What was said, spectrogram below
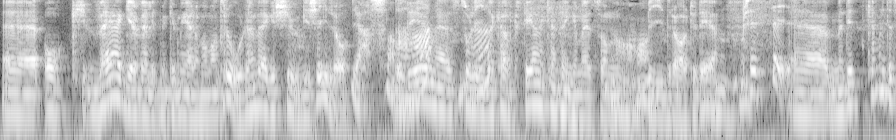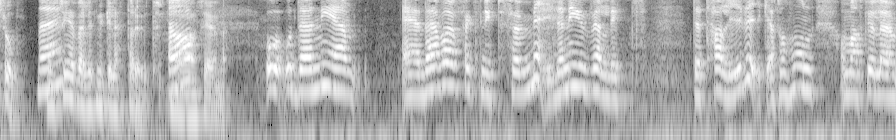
Eh, och väger väldigt mycket mer än vad man tror. Den väger 20 kilo. Jaså? Och det är Aha. den här solida Ja. kalkstenen kan jag tänka mig som Jaha. bidrar till det. precis. Eh, men det kan man inte tro. Nej. Hon ser väldigt mycket lättare ut Ja. när man ser henne. Och, och den är, eh, det här var faktiskt nytt för mig. Den är ju väldigt detaljrik. Alltså hon, om man skulle,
